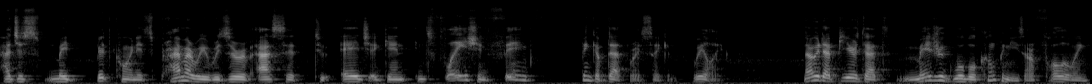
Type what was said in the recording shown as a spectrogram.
had just made Bitcoin its primary reserve asset to hedge against inflation. Think, think of that for a second, really. Now it appears that major global companies are following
